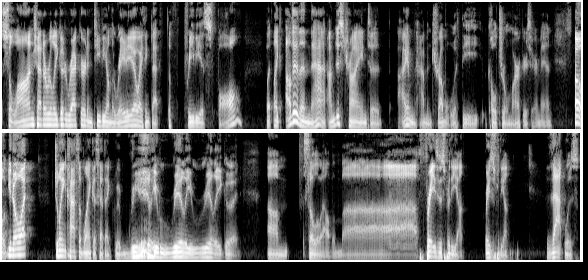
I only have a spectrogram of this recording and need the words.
Solange had a really good record and TV on the radio. I think that the previous fall. But like other than that, I'm just trying to. I am having trouble with the cultural markers here, man. Oh, you know what? Julian Casablancas had that really, really, really good um, solo album. Uh, Phrases for the Young. Phrases for the Young. That was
